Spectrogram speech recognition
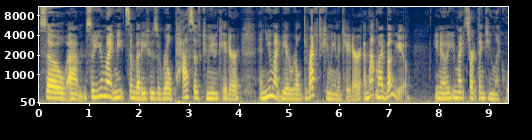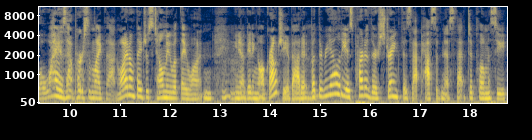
So, um, so you might meet somebody who's a real passive communicator, and you might be a real direct communicator, and that might bug you you know, you might start thinking like, well, why is that person like that? And why don't they just tell me what they want? And, mm-hmm. you know, getting all grouchy about it. Mm-hmm. But the reality is part of their strength is that passiveness, that diplomacy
